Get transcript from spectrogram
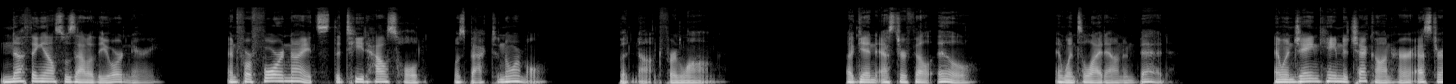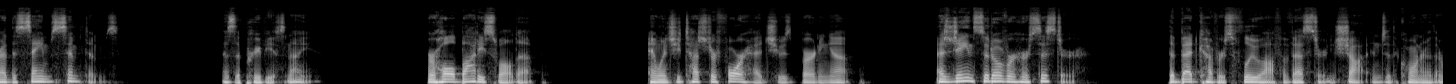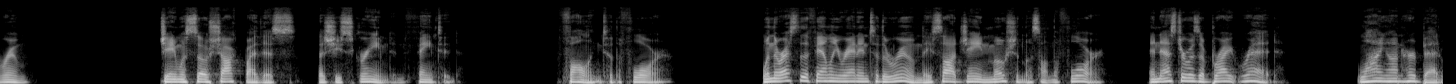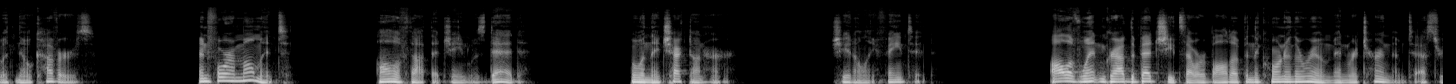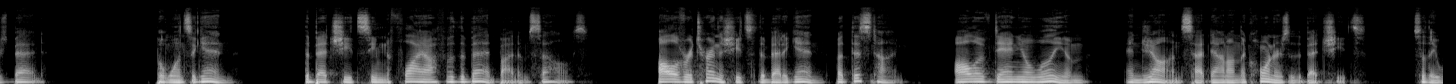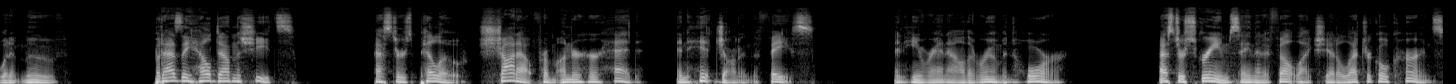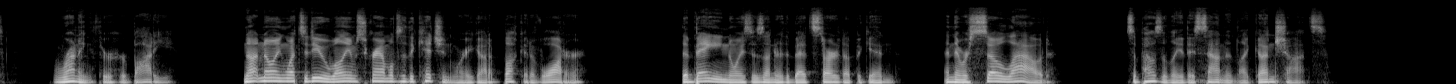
Nothing else was out of the ordinary, and for four nights, the Teed household was back to normal but not for long. Again, Esther fell ill and went to lie down in bed. And when Jane came to check on her, Esther had the same symptoms as the previous night. Her whole body swelled up, and when she touched her forehead, she was burning up. As Jane stood over her sister, the bed covers flew off of Esther and shot into the corner of the room. Jane was so shocked by this that she screamed and fainted, falling to the floor. When the rest of the family ran into the room, they saw Jane motionless on the floor, and Esther was a bright red, lying on her bed with no covers. And for a moment, Olive thought that Jane was dead. But when they checked on her, she had only fainted. Olive went and grabbed the bed sheets that were balled up in the corner of the room and returned them to Esther's bed. But once again, the bed sheets seemed to fly off of the bed by themselves. Olive returned the sheets to the bed again, but this time, Olive, Daniel, William, and John sat down on the corners of the bed sheets so they wouldn't move. But as they held down the sheets, Esther's pillow shot out from under her head and hit John in the face, and he ran out of the room in horror. Esther screamed, saying that it felt like she had electrical currents running through her body. Not knowing what to do, William scrambled to the kitchen where he got a bucket of water. The banging noises under the bed started up again, and they were so loud, supposedly they sounded like gunshots.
